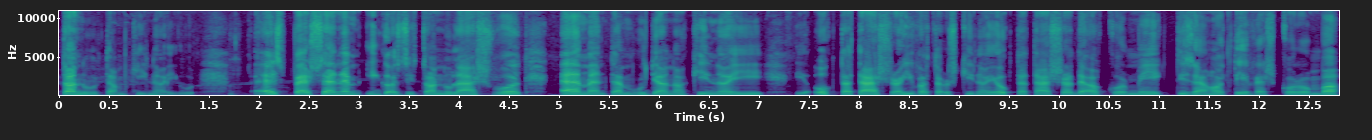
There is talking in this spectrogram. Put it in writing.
tanultam kínaiul. Ez persze nem igazi tanulás volt, elmentem ugyan a kínai oktatásra, hivatalos kínai oktatásra, de akkor még 16 éves koromban,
